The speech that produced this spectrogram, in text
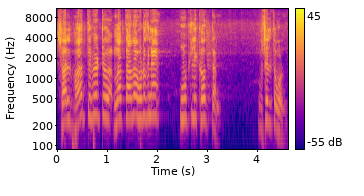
ಸ್ವಲ್ಪ ಹೊತ್ತು ಬಿಟ್ಟು ಮತ್ತೆ ಅದ ಹುಡುಗನೇ ಮುಟ್ಲಿಕ್ಕೆ ಹೋಗ್ತಾನೆ, ಉಸಿಲು ತೊಗೊಂಡು.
